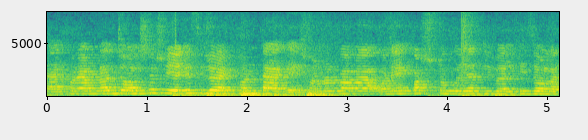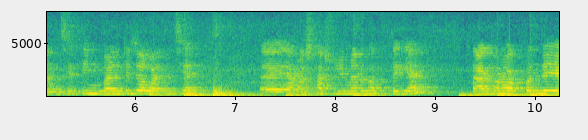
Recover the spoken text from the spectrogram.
তারপরে আমরা জল শেষ হয়ে গেছিল এক ঘণ্টা আগে। সোনার বাবা অনেক কষ্ট করে দুই বালতি জল আনছে তিন বালতি জল আনছে আমার শাশুড়ি মার ঘর থেকে। তারপরে অক্ষণ দিয়ে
